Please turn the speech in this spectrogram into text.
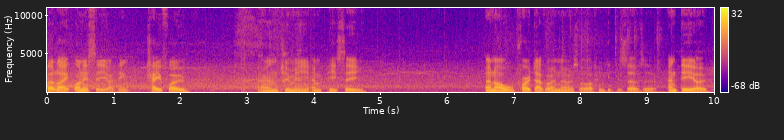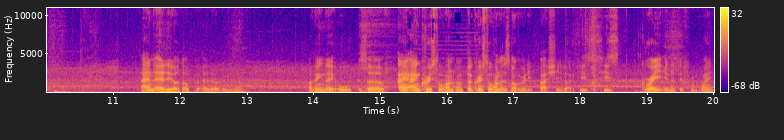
but like honestly, I think Kfo and Jimmy and PC. And I'll throw Davo in there as well. I think he deserves it. And Dio. And Elliot, I'll put Elliot in there. I think they all deserve, and, and Crystal Hunter, but Crystal Hunter's not really bashy. Like he's he's great in a different way.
